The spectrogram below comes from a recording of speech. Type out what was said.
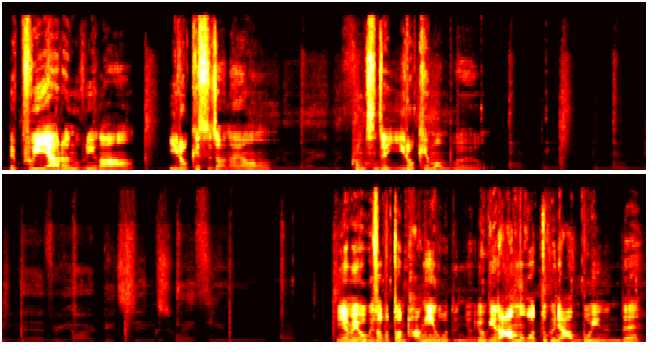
근데 VR은 우리가 이렇게 쓰잖아요. 그럼 진짜 이렇게만 보여요. 왜냐면 여기서부터는 방이거든요. 여기는 아무것도 그냥 안 보이는데.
